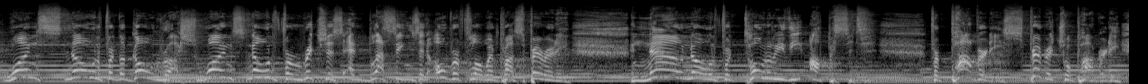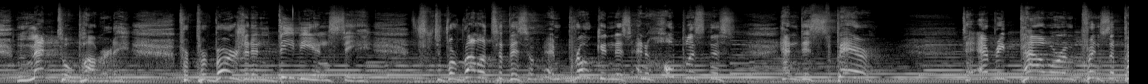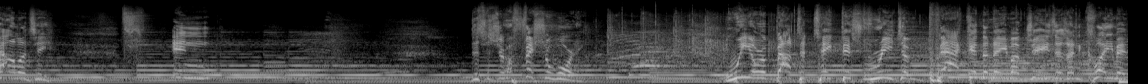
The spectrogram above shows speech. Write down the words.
Once known for the gold rush, once known for riches and blessings and overflow and prosperity, and now known for totally the opposite for poverty, spiritual poverty, mental poverty, for perversion and deviancy, for relativism and brokenness and hopelessness and despair, to every power and principality in this is your official warning. We are about to take this region back in the name of Jesus and claim it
